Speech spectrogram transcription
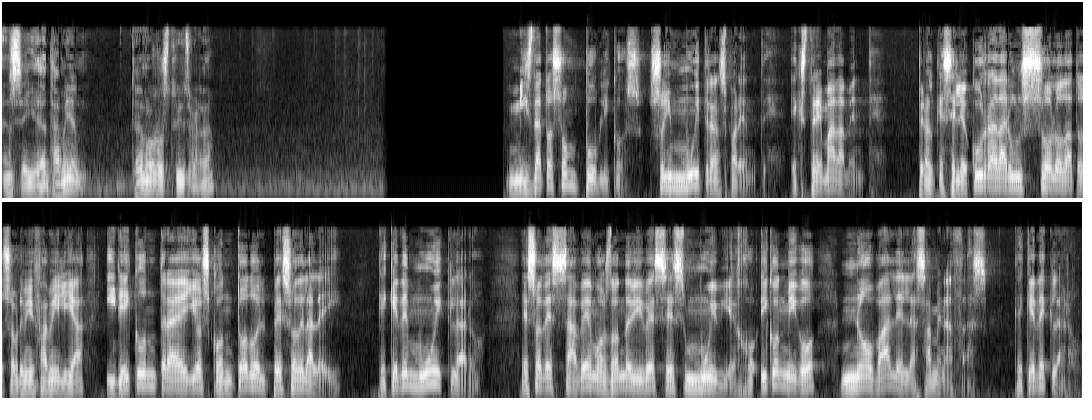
enseguida también. Tenemos los tweets, ¿verdad? Mis datos son públicos, soy muy transparente, extremadamente. Pero al que se le ocurra dar un solo dato sobre mi familia, iré contra ellos con todo el peso de la ley. Que quede muy claro. Eso de sabemos dónde vives es muy viejo y conmigo no valen las amenazas. Que quede claro.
